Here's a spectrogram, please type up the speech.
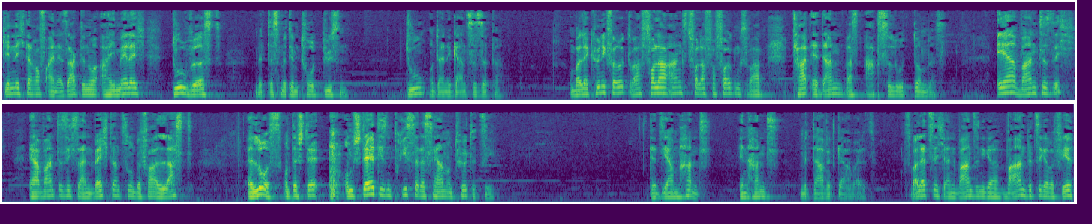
ging nicht darauf ein. Er sagte nur, Ahimelech, du wirst mit, das mit dem Tod büßen. Du und deine ganze Sippe. Und weil der König verrückt war, voller Angst, voller Verfolgungswart, tat er dann was absolut Dummes. Er wandte sich, er wandte sich seinen Wächtern zu und befahl, lasst äh, los, umstellt diesen Priester des Herrn und tötet sie. Denn sie haben Hand in Hand mit David gearbeitet. Es war letztlich ein wahnsinniger, wahnwitziger Befehl,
